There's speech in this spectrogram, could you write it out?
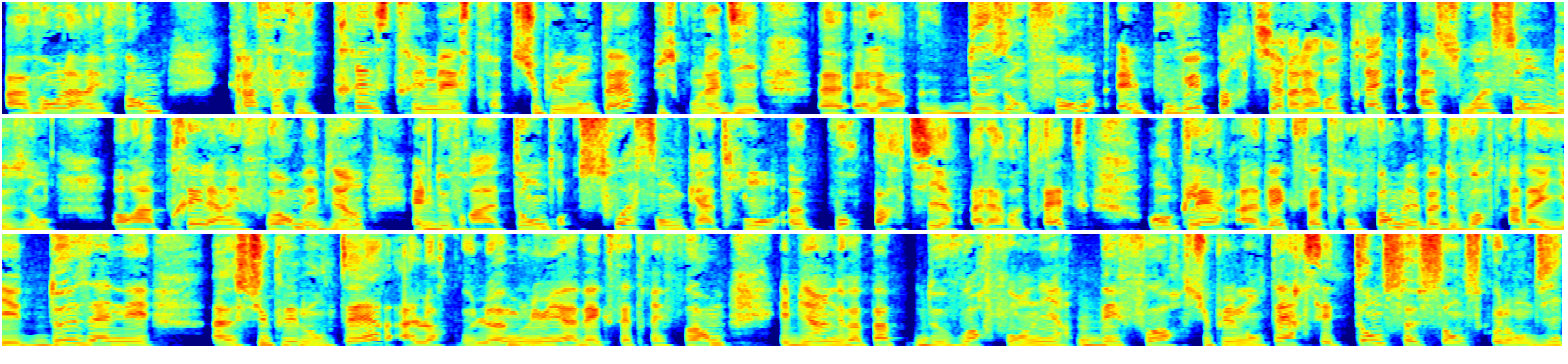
avant la réforme, grâce à ces 13 trimestres supplémentaires, puisqu'on l'a dit, elle a deux enfants, elle pouvait partir à la retraite à 62 ans. Or, après la réforme, eh bien, elle devra attendre 64 ans pour partir à la retraite. En clair, avec cette réforme, elle va devoir travailler deux années supplémentaires, alors que l'homme, lui, avec cette réforme, eh bien, il ne va pas devoir fournir d'efforts supplémentaires. C'est en ce sens que l'on dit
